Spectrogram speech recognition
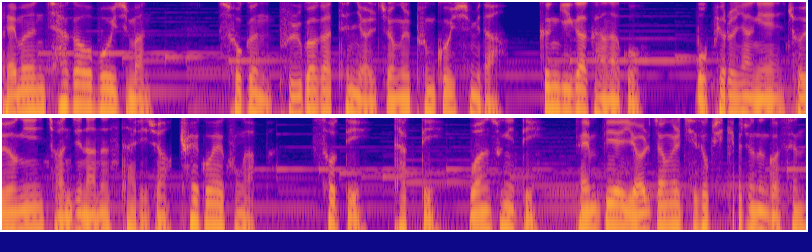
뱀은 차가워 보이지만 속은 불과 같은 열정을 품고 있습니다. 끈기가 강하고 목표를 향해 조용히 전진하는 스타일이죠. 최고의 궁합 소띠, 닭띠, 원숭이띠 뱀띠의 열정을 지속시켜주는 것은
